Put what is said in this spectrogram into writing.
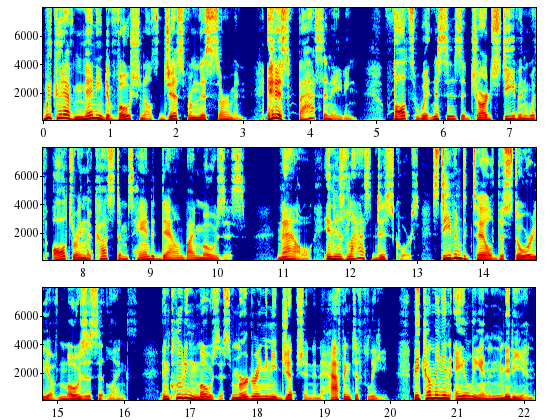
We could have many devotionals just from this sermon. It is fascinating. False witnesses had charged Stephen with altering the customs handed down by Moses. Now, in his last discourse, Stephen detailed the story of Moses at length, including Moses murdering an Egyptian and having to flee, becoming an alien in Midian,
